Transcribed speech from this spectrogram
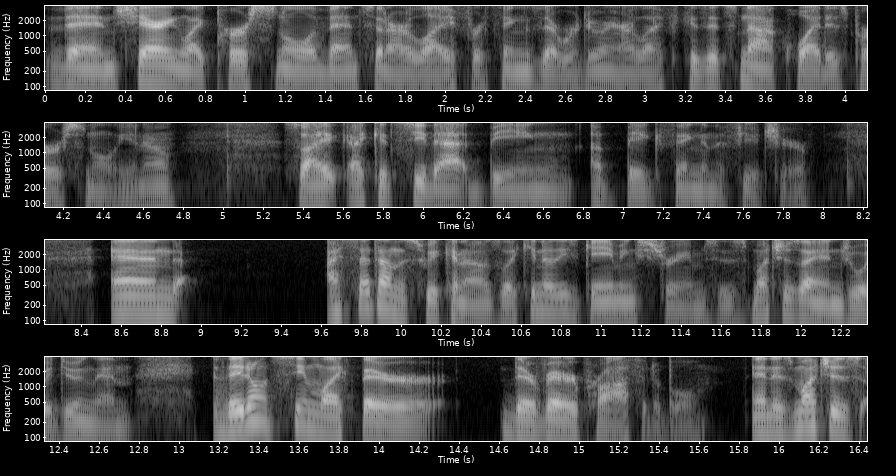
than sharing like personal events in our life or things that we're doing in our life because it's not quite as personal, you know? So I, I could see that being a big thing in the future. And I sat down this weekend I was like, you know, these gaming streams, as much as I enjoy doing them, they don't seem like they're they're very profitable. And as much as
